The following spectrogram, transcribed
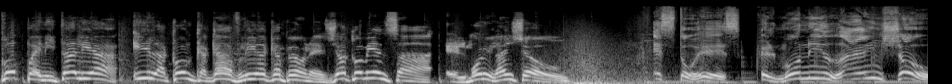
Copa en Italia y la CONCACAF Liga de Campeones. Ya comienza el Money Line Show. Esto es el Money Line Show,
